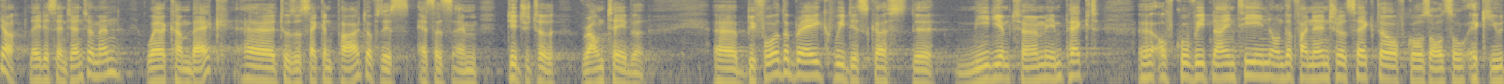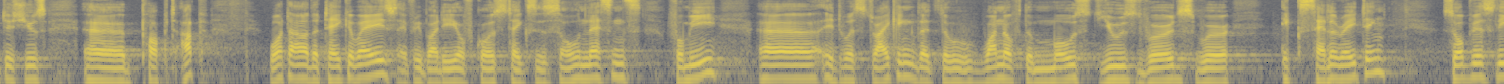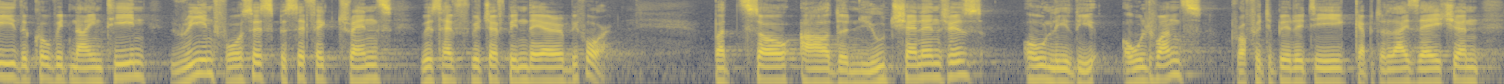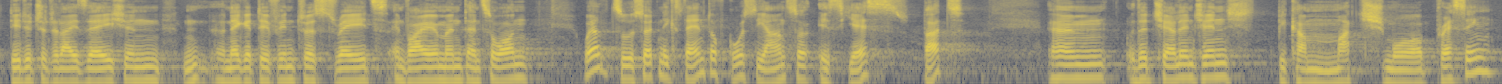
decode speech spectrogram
Yeah, ladies and gentlemen, welcome back uh, to the second part of this SSM Digital Roundtable. Uh, before the break, we discussed the medium-term impact uh, of COVID-19 on the financial sector. Of course, also acute issues uh, popped up. What are the takeaways? Everybody, of course, takes his own lessons. For me, uh, it was striking that the, one of the most used words were accelerating. So obviously the COVID-19 reinforces specific trends which have, which have been there before. But so are the new challenges only the old ones? Profitability, capitalization, digitalization, negative interest rates, environment, and so on? Well, to a certain extent, of course, the answer is yes, but um, the challenges become much more pressing.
